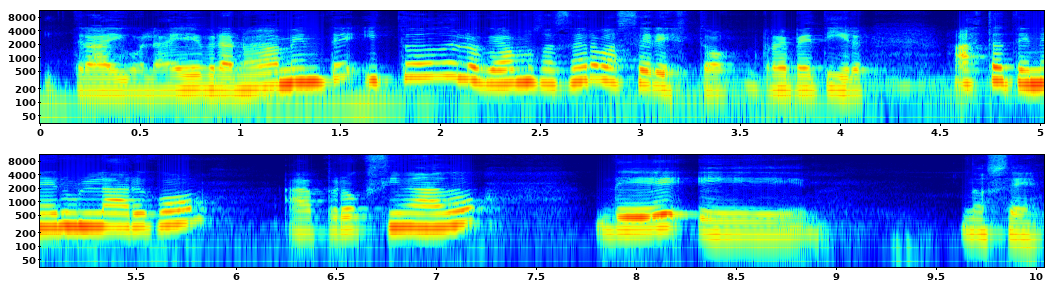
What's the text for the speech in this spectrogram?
y traigo la hebra nuevamente y todo lo que vamos a hacer va a ser esto, repetir hasta tener un largo aproximado de, eh, no sé,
